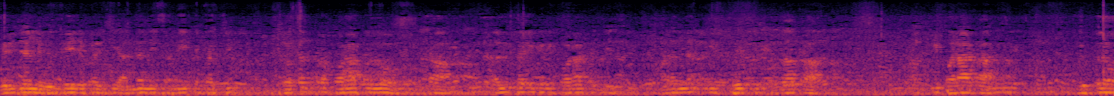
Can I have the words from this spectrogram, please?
గిరిజనుల్ని ఉత్తేజపరిచి అందరినీ సమీకపరిచి స్వతంత్ర పోరాటంలో ఒక అల్లుకరిగిరి పోరాటం చేసి మనందరికీ స్ఫూర్తి ప్రదాత ఈ పరాట విప్లవ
